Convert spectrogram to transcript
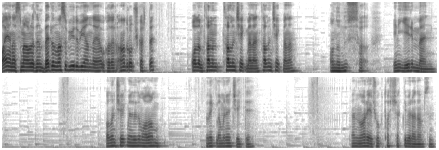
Vay anasını avradının. Battle nasıl büyüdü bir anda ya o kadar. Aha drop çıkarttı. Oğlum talın, talın çekme lan. Talın çekme lan. Ananı sa... Yeni yerim ben. Talın çekme dedim adam reklamını çekti. Sen var ya çok taşacaklı bir adamsın.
